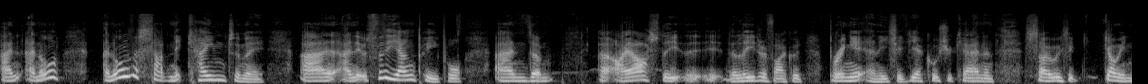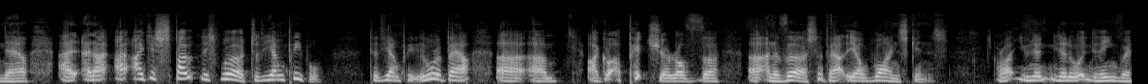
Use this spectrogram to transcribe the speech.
And, and, all, and all of a sudden it came to me, and, and it was for the young people, and um, uh, I asked the, the, the, leader if I could bring it, and he said, yeah, of course you can. And so he said, go in now. And, and I, I just spoke this word to the young people to the young people. It's all about, uh, um, I got a picture of the, uh, and a verse about the old wineskins. Right, you know, you know the thing where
